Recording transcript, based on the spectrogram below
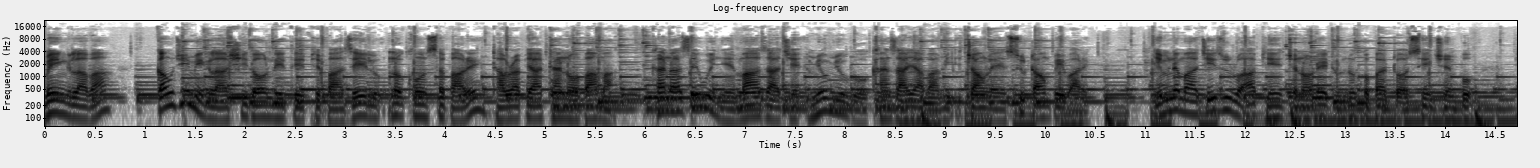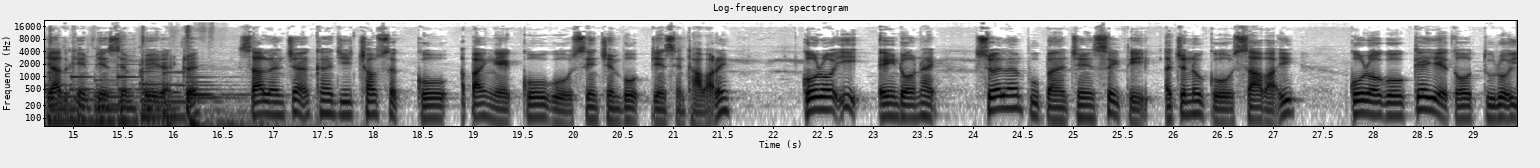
မင်္ဂလာပါကောင်းကြီးမင်္ဂလာရှိသောနေ့တစ်ဖြစ်ပါစေလို့နှုတ်ခွန်းဆက်ပါတယ်သာဝရဘုရားထံတော်ပါမှာခန္ဓာစိတ်ဝိညာဉ်မားစားခြင်းအမျိုးမျိုးကိုခံစားရပါမည်အကြောင်းလဲဆုတောင်းပေးပါတယ်ဒီမနေ့မှာဂျေဇုတော်အပြင်ကျွန်တော်နဲ့အတူနှုတ်ကပတ်တော်ဆင်ခြင်ဖို့ဘုရားသခင်ပြင်ဆင်ပေးတဲ့အတွက်ဆာလံကျမ်းအခန်းကြီး69အပိုင်းငယ်6ကိုဆင်ခြင်ဖို့ပြင်ဆင်ထားပါတယ်ကိုရိုဤအိမ်တော်၌ဆွဲလန်းပူပန်ခြင်းစိတ်သည်အကျွန်ုပ်ကိုစားပါ၏ ကိုရောကိုကဲ့ရဲ့သောသူတို့၏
